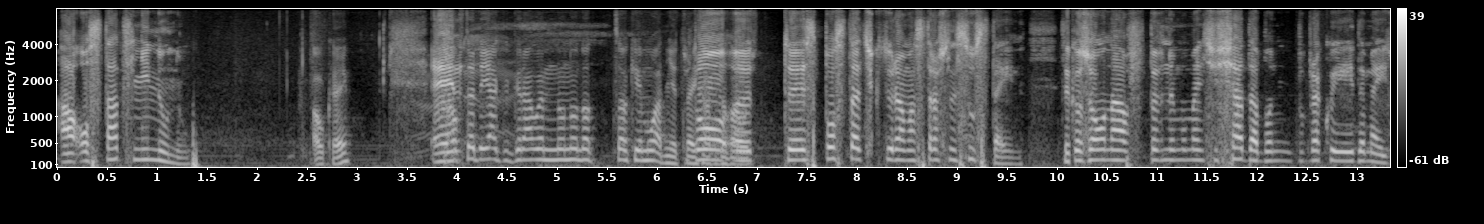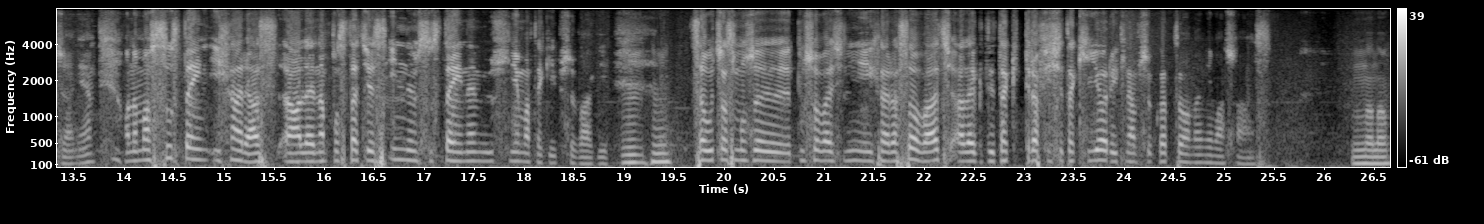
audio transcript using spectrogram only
a ostatni Nunu. Okej. E, No wtedy jak grałem, no no no całkiem ładnie Bo e, tryhardowałeś. to jest postać, która ma straszny sustain. Tylko, że ona w pewnym momencie siada, bo, bo brakuje jej damage'a, nie? Ona ma sustain i haras, ale na postacie z innym sustainem już nie ma takiej przewagi. Mhm. Cały czas może puszować linię i harasować, ale gdy tak trafi się taki Yorick na przykład, to ona nie ma szans. No no.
